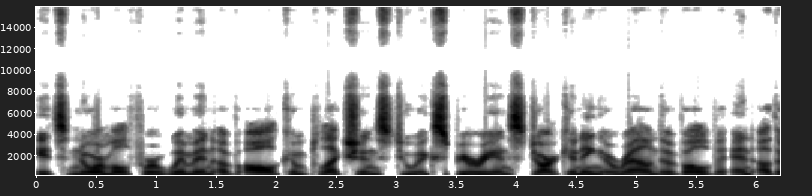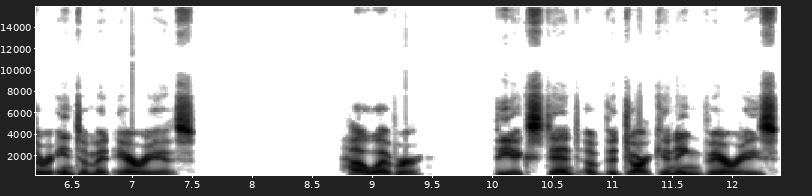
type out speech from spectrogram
It's normal for women of all complexions to experience darkening around the vulva and other intimate areas. However, the extent of the darkening varies,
